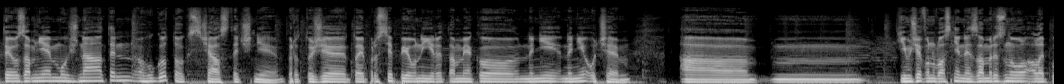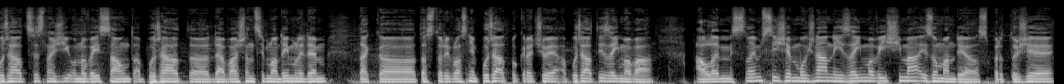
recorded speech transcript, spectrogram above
tyjo, za mě možná ten Hugo Tox částečně, protože to je prostě pionýr, tam jako není, není o čem. A mm, tím, že on vlastně nezamrznul, ale pořád se snaží o nový sound a pořád uh, dává šanci mladým lidem, tak uh, ta story vlastně pořád pokračuje a pořád je zajímavá. Ale myslím si, že možná nejzajímavější má Izomandias, protože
